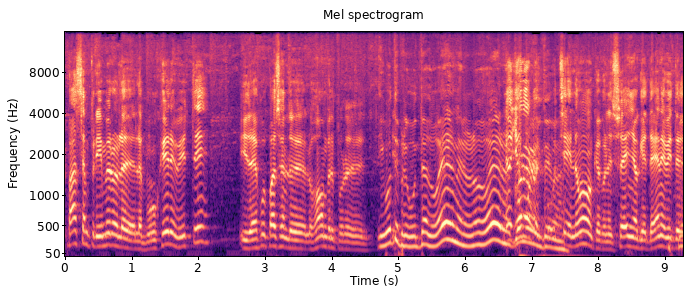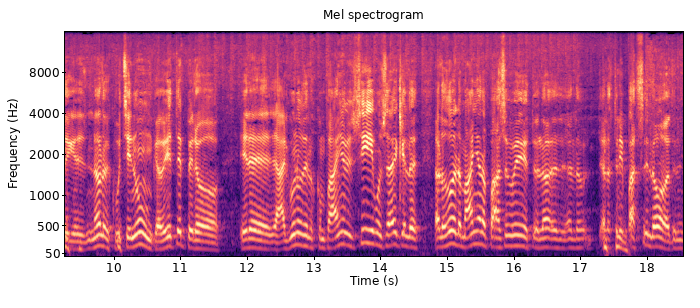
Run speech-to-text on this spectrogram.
pasan primero las mujeres, ¿viste? Y después pasan los, hombres por el... ¿Y vos te preguntás, duermen o no duermen? No, yo no lo escuché nunca con el sueño que tenés, ¿viste? que no lo escuché nunca, ¿viste? Pero era algunos de los compañeros, sí, vos sabés que a los dos de la mañana pasó esto, a, las tres pasó el otro.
